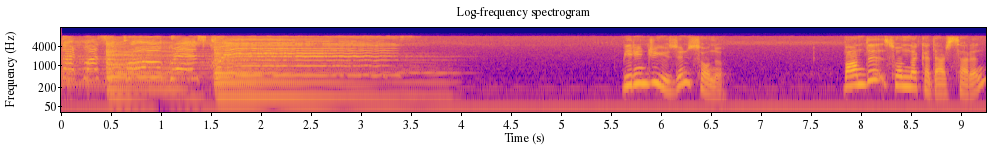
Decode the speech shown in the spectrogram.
that was a progress quiz. Birinci yüzün sonu. Bandı sonuna kadar sarın.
